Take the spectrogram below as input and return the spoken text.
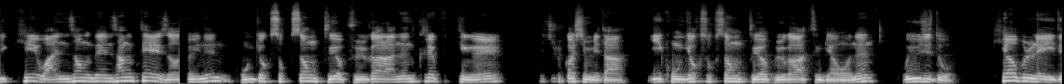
이렇게 완성된 상태에서 저희는 공격 속성 부여 불가라는 크래프팅을 해줄 것입니다. 이 공격 속성 부여 불가 같은 경우는 보유지도 케어 블레이드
